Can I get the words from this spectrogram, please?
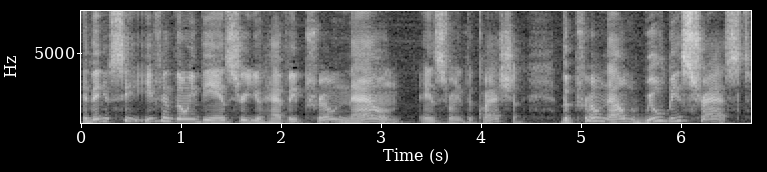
And then you see, even though in the answer you have a pronoun answering the question, the pronoun will be stressed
